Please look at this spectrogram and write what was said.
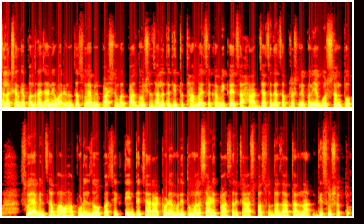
तर लक्षात घ्या पंधरा जानेवारीनंतर सोयाबीन पाच शंभर पाच दोनशे झालं तर तिथं थांबायचं का? विकायचं हा ज्याचा त्याचा प्रश्न आहे. पण एक गोष्ट सांगतो सोयाबीनचा भाव हा पुढील जवळपास एक तीन ते चार आठवड्यामध्ये तुम्हाला साडेपाच हजारच्या आसपाससुद्धा जाताना दिसू शकतो.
